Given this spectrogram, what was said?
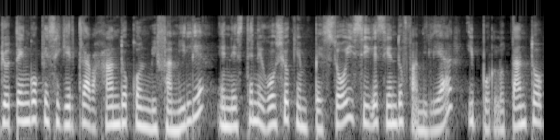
yo tengo que seguir trabajando con mi familia en este negocio que empezó y sigue siendo familiar y por lo tanto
